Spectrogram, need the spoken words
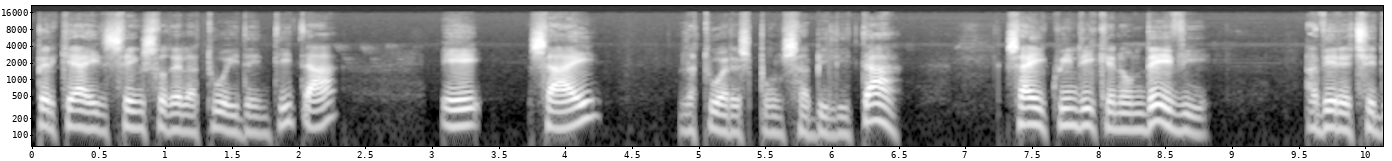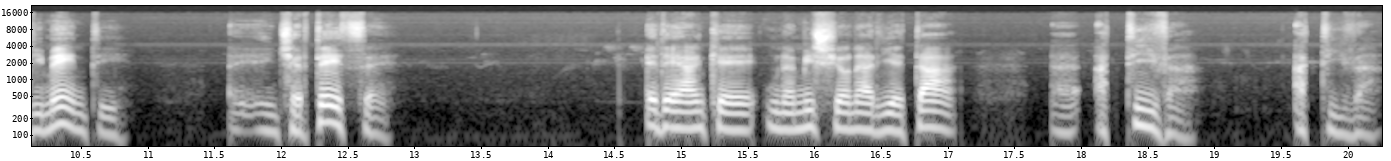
perché hai il senso della tua identità e sai la tua responsabilità, sai quindi che non devi avere cedimenti, eh, incertezze ed è anche una missionarietà eh, attiva, attiva.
